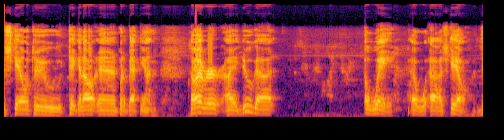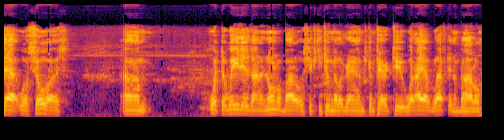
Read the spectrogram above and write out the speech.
scale to take it out and put it back in. However, I do got a way, a, a scale that will show us um, what the weight is on a normal bottle of 62 milligrams compared to what I have left in a bottle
